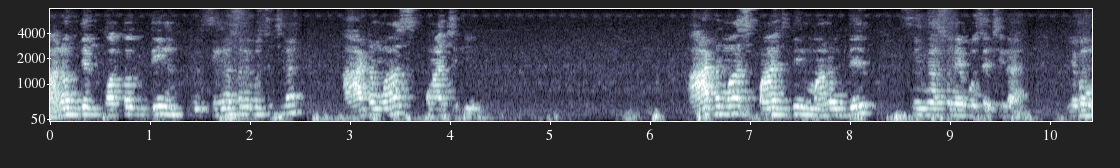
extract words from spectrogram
মানবদেব কতদিন সিংহাসনে বসেছিলেন? আট মাস পাঁচ দিন। আট মাস পাঁচ দিন মানবদেব সিংহাসনে বসেছিলেন এবং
